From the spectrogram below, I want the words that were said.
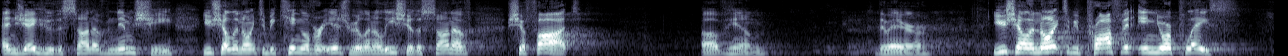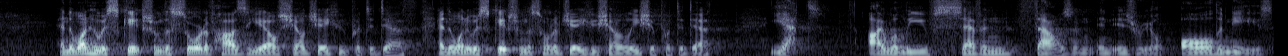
and Jehu the son of Nimshi you shall anoint to be king over Israel, and Elisha the son of Shaphat of him, the heir, you shall anoint to be prophet in your place. And the one who escapes from the sword of Hazael shall Jehu put to death, and the one who escapes from the sword of Jehu shall Elisha put to death. Yet I will leave 7,000 in Israel, all the knees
